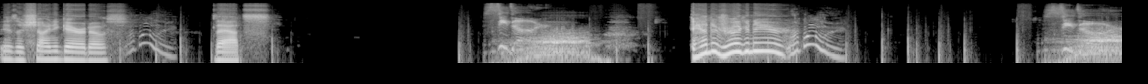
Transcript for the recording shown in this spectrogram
Is a shiny Gyarados. That's... Cedar. And a Dragonair! Cedar.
